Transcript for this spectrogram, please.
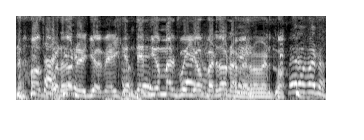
no, perdón, yo- el que entendió mal fui yo, bueno, perdóname, ok. Roberto. Pero bueno,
